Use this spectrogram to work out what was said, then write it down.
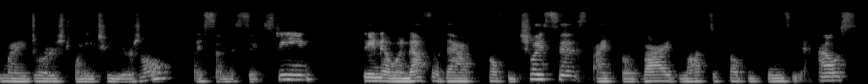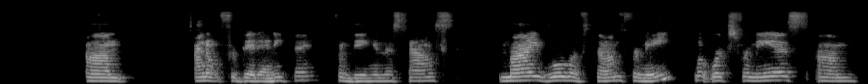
my daughter's 22 years old. My son is 16. They know enough about healthy choices. I provide lots of healthy things in the house. Um, I don't forbid anything from being in this house. My rule of thumb for me, what works for me is um,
